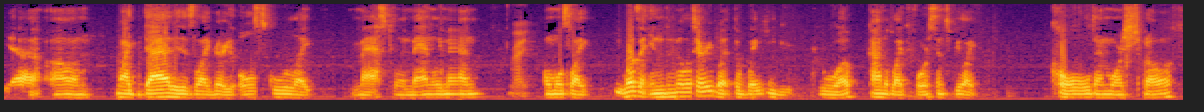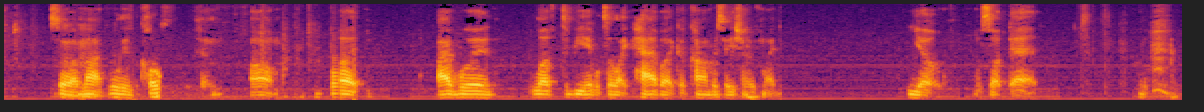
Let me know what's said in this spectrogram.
Yeah, um, my dad is like very old school, like masculine, manly man. Right. Almost like he wasn't in the military, but the way he grew up kind of like forced him to be like cold and more shut off. So I'm Mhm. not really close with him. Um, but I would love to be able to like have like a conversation with my yo, what's up, dad?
